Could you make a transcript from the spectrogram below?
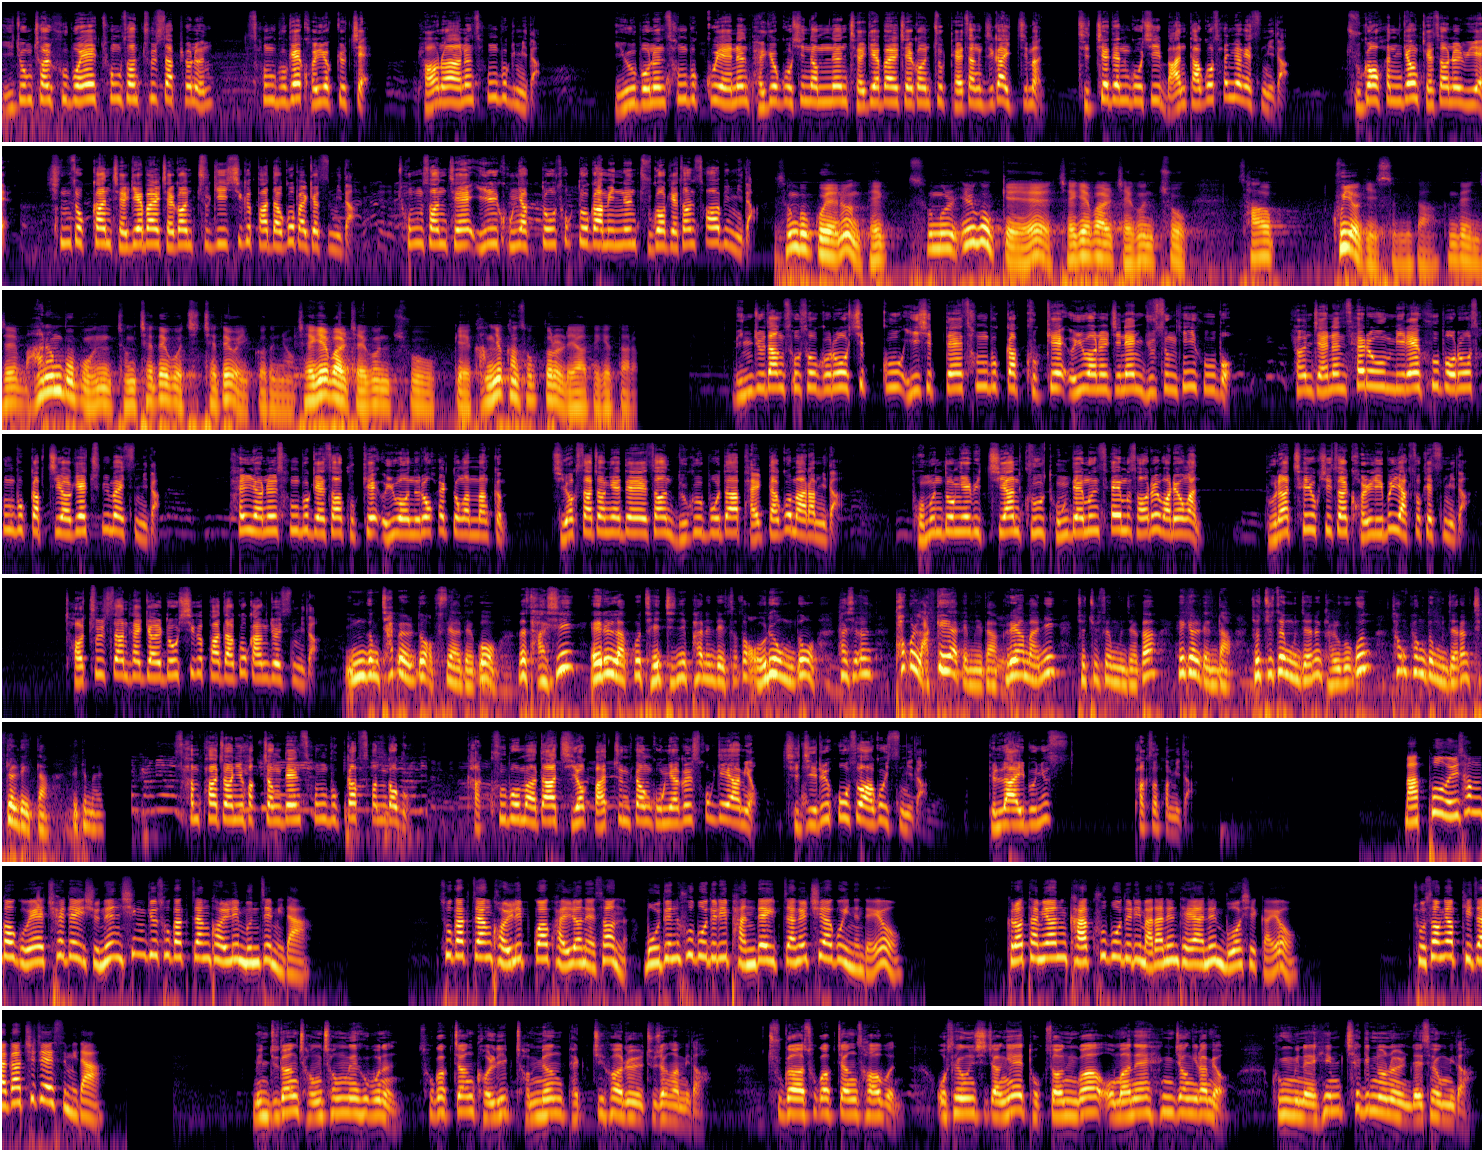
이종철 후보의 총선 출사표는 성북의 권력 교체, 변화하는 성북입니다. 이 후보는 성북구에는 100여 곳이 넘는 재개발 재건축 대상지가 있지만 지체된 곳이 많다고 설명했습니다. 주거 환경 개선을 위해 신속한 재개발 재건축이 시급하다고 밝혔습니다. 총선 제1 공약도 속도감 있는 주거 개선 사업입니다. 성북구에는 127개의 재개발 재건축 사업 구역이 있습니다. 근데 이제 많은 부분 정체되고 지체되어 있거든요. 재개발 재건축에 강력한 속도를 내야 되겠다. 민주당 소속으로 19, 20대 성북갑 국회의원을 지낸 유승희 후보. 현재는 새로운 미래 후보로 성북갑 지역에 출마했습니다. 8년을 성북에서 국회의원으로 활동한 만큼 지역 사정에 대해선 누구보다 밝다고 말합니다. 보문동에 위치한 구 동대문 세무서를 활용한 문화체육시설 건립을 약속했습니다. 저출산 해결도 시급하다고 강조했습니다. 임금 차별도 없애야 되고 다시 애를 낳고 재진입하는 데 있어서 어려움도 사실은 턱을 낮게 해야 됩니다. 그래야만이 저출생 문제가 해결된다. 저출생 문제는 결국은 성평등 문제랑 직결돼 있다. 이렇게 말. 3파전이 확정된 성북갑 선거구. 각 후보마다 지역 맞춤형 공약을 소개하며 지지를 호소하고 있습니다. 딜라이브 뉴스 박선화입니다. 마포을 선거구의 최대 이슈는 신규 소각장 건립 문제입니다. 소각장 건립과 관련해선 모든 후보들이 반대 입장을 취하고 있는데요. 그렇다면 각 후보들이 말하는 대안은 무엇일까요? 조성엽 기자가 취재했습니다. 민주당 정청래 후보는 소각장 건립 전면 백지화를 주장합니다. 추가 소각장 사업은 오세훈 시장의 독선과 오만의 행정이라며 국민의힘 책임론을 내세웁니다.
